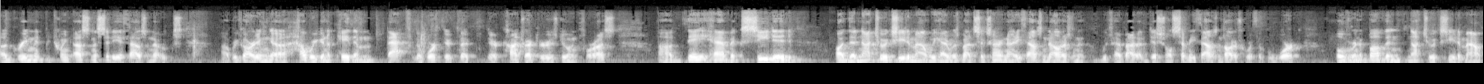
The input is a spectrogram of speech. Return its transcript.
agreement between us and the city of Thousand Oaks uh, regarding uh, how we're going to pay them back for the work that that their contractor is doing for us. Uh, They have exceeded, or the not to exceed amount we had was about $690,000, and we've had about an additional $70,000 worth of work over and above the not to exceed amount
